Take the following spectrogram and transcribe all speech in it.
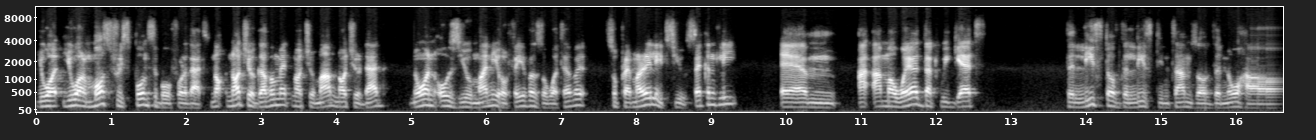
you are you are most responsible for that. Not not your government, not your mom, not your dad. No one owes you money or favors or whatever. So primarily, it's you. Secondly, um, I, I'm aware that we get the least of the least in terms of the know-how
